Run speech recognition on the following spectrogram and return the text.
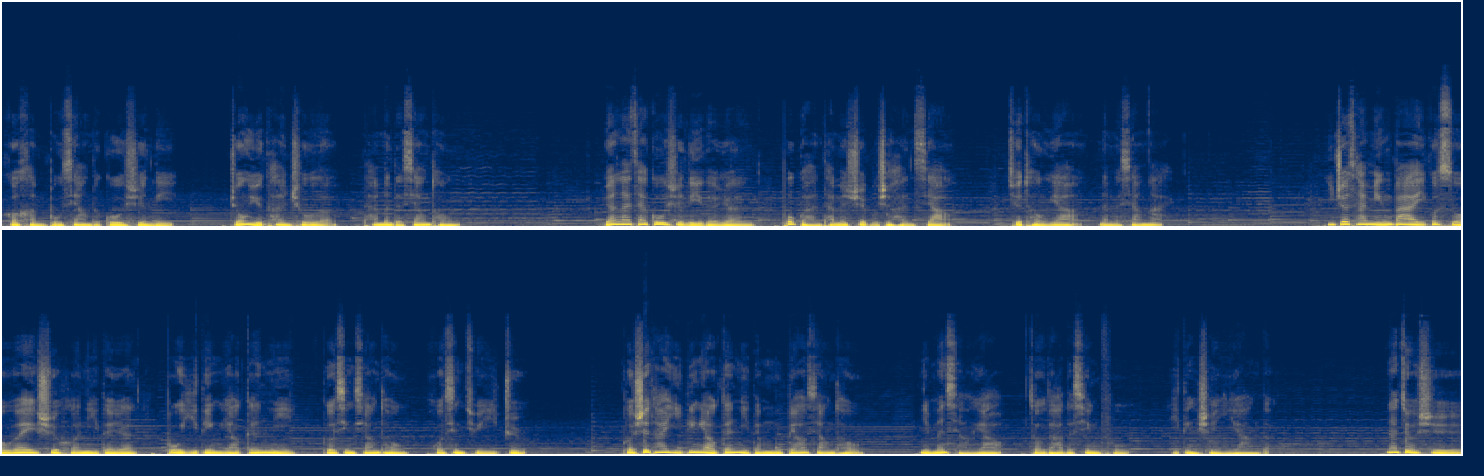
和很不像的故事里，终于看出了他们的相同。原来在故事里的人，不管他们是不是很像，却同样那么相爱。你这才明白，一个所谓适合你的人，不一定要跟你个性相同或兴趣一致，可是他一定要跟你的目标相同，你们想要走到的幸福一定是一样的，那就是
